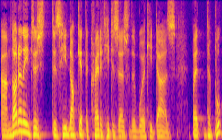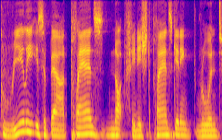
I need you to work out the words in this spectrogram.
um, not only does does he not get the credit he deserves for the work he does, but the book really is about plans not finished, plans getting ruined,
